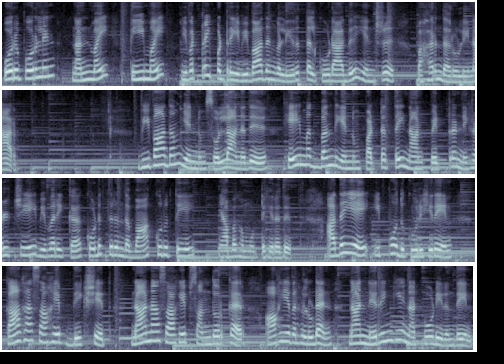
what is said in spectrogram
ஒரு பொருளின் நன்மை தீமை இவற்றை பற்றிய விவாதங்கள் இருத்தல் கூடாது என்று பகர்ந்தருளினார். விவாதம் என்னும் சொல்லானது ஹேமத்பந்த் என்னும் பட்டத்தை நான் பெற்ற நிகழ்ச்சியை விவரிக்க கொடுத்திருந்த வாக்குறுதியை ஞாபகமூட்டுகிறது. அதையே இப்போது கூறுகிறேன். காகா சாஹேப் தீக்ஷித் நானா சாஹேப் சந்தோர்கர் ஆகியவர்களுடன் நான் நெருங்கிய நட்போடு இருந்தேன்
